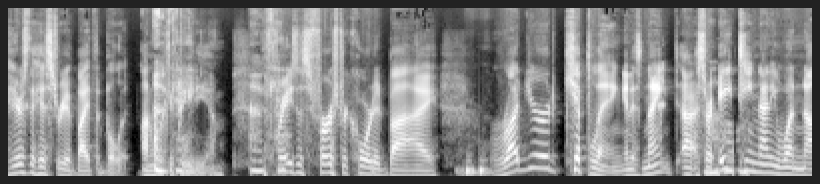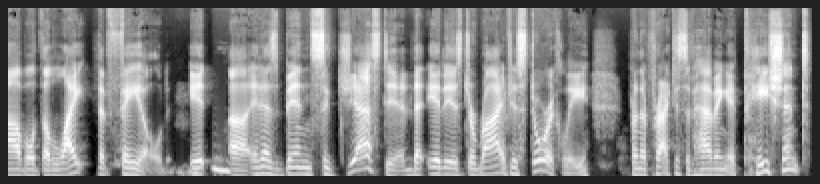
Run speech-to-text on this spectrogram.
Here's the history of Bite the Bullet on. Wikipedia. Okay. The phrase is first recorded by Rudyard Kipling in his nine, uh, sorry, Oh. 1891 novel "The Light That Failed." It Mm. uh, it has been suggested that it is derived historically from the practice of having a patient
